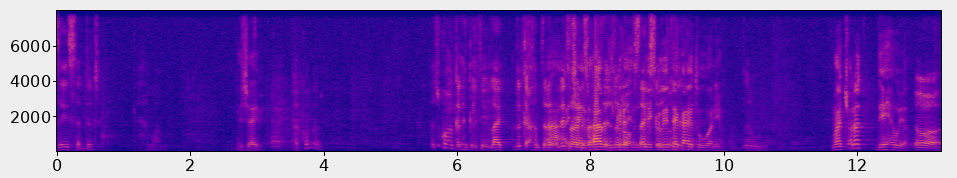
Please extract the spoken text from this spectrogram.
ዘይሰድድ ሕማም ኤች ኣይቪ ኣይኮነን زكو هنك الهنكليتي لايت لك خمت ليت شايف غاب الهنكليتي كاي توانيو ما تشعلت دي حوية آه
